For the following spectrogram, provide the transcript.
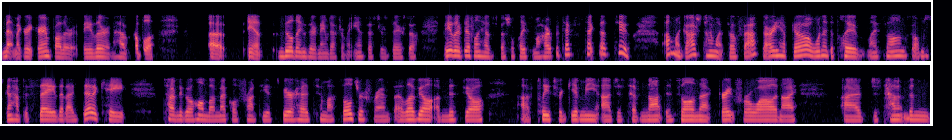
met my great grandfather at Baylor, and I have a couple of uh, aunt buildings that are named after my ancestors there. So Baylor definitely has a special place in my heart, but Texas Tech does too. Oh my gosh, time went so fast. I already have to go. I wanted to play my song, so I'm just gonna have to say that I dedicate "Time to Go Home" by Michael Franti Spearhead to my soldier friends. I love y'all. I miss y'all. Uh, please forgive me. I just have not been feeling that great for a while, and I I just haven't been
